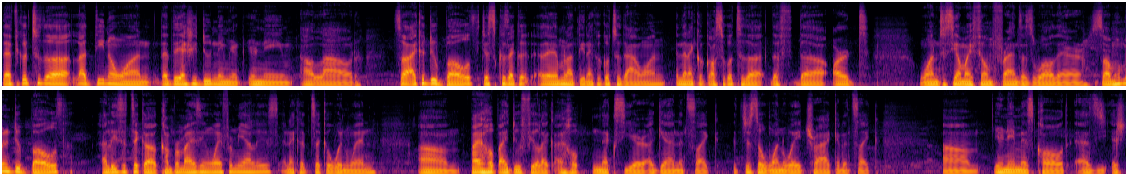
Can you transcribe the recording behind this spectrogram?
that if you go to the Latino one, that they actually do name your, your name out loud. So I could do both, just because I could. I am Latina. I could go to that one, and then I could also go to the the the art one to see all my film friends as well there. So I'm hoping to do both. At least it's like a compromising way for me, at least, and I could it's like a win-win. Um, but I hope I do feel like I hope next year again. It's like it's just a one-way track, and it's like um, your name is called as as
